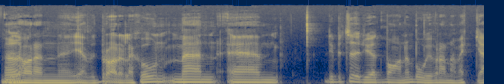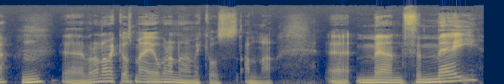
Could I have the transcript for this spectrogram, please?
Vi Ja. har en eh, jävligt bra relation, men ehm, det betyder ju att barnen bor ju varannan vecka. Mm. Varannan vecka hos mig och varannan vecka hos Anna. Men för mig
